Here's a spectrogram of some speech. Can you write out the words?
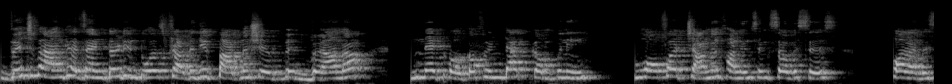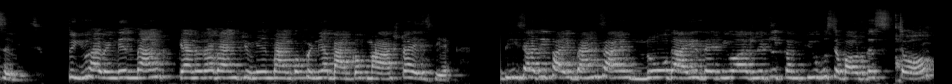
Which bank has entered into a strategic partnership with Vayana network of fintech company who offer channel financing services for MSMEs? So you have Indian Bank, Canara Bank, Union Bank of India, Bank of Maharashtra, SBI. These are the five banks. I know guys that you are a little confused about this term,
